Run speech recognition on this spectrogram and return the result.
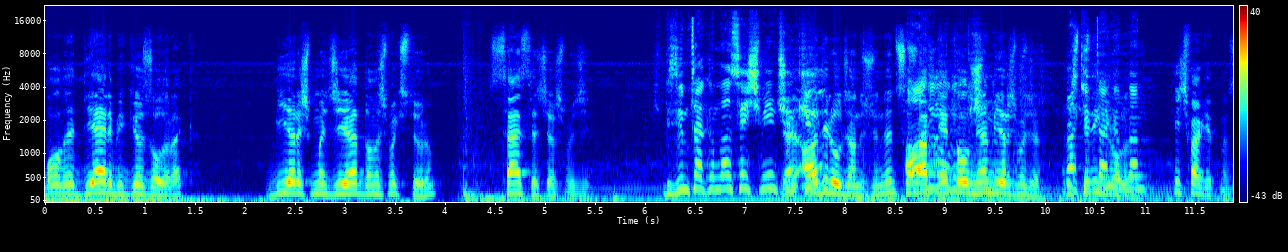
Bu olaya diğer bir göz olarak bir yarışmacıya danışmak istiyorum. Sen seç yarışmacıyı. Bizim takımdan seçmeyeyim çünkü Yani adil olacağını düşündün. Sana Adil art niyetli olduğunu olmayan bir yarışmacı. Rakip İstediğin gibi olur. takımdan- Hiç fark etmez.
